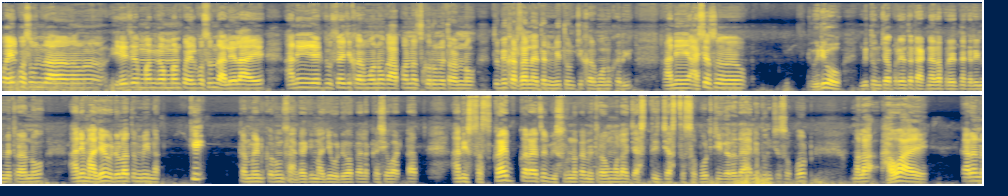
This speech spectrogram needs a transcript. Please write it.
पहिलपासून जा- हे जे मनगमन पहिलपासून झालेलं आहे आणि एक दुसऱ्याची करमणूक आपणच करू मित्रांनो. तुम्ही करसाल नाही तर मी तुमची करमणूक करीन. आणि असेच व्हिडिओ मी तुमच्यापर्यंत टाकण्याचा प्रयत्न करीन मित्रांनो. आणि माझ्या व्हिडिओला तुम्ही नक्की कमेंट करून सांगा की माझे व्हिडिओ आपल्याला कसे वाटतात. आणि सबस्क्राईब करायचं विसरू नका मित्रांनो. मला जास्तीत जास्त सपोर्टची गरज आहे आणि तुमची सपोर्ट मला हवा आहे. कारण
